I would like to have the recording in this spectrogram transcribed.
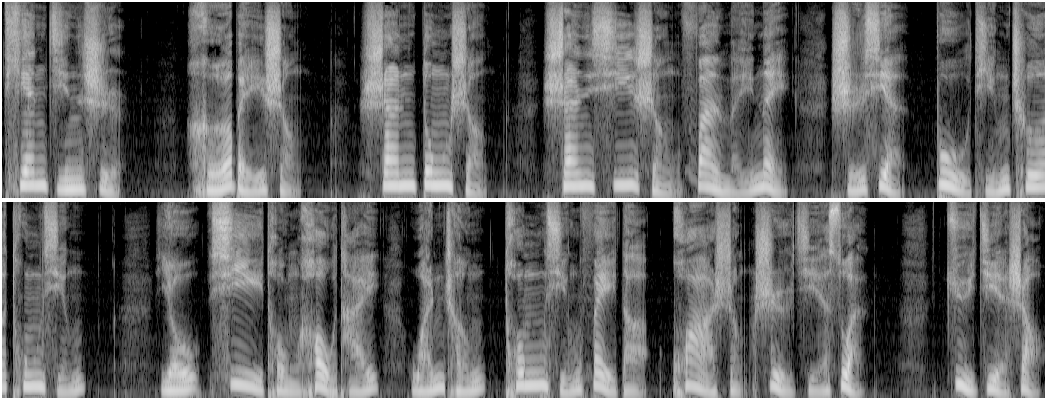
天津市、河北省、山东省、山西省范围内实现不停车通行，由系统后台完成通行费的。跨省市结算。据介绍，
